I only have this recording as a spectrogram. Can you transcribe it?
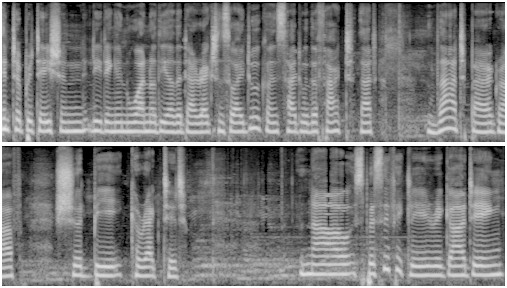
interpretation leading in one or the other direction. So I do coincide with the fact that that paragraph should be corrected. Now, specifically regarding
